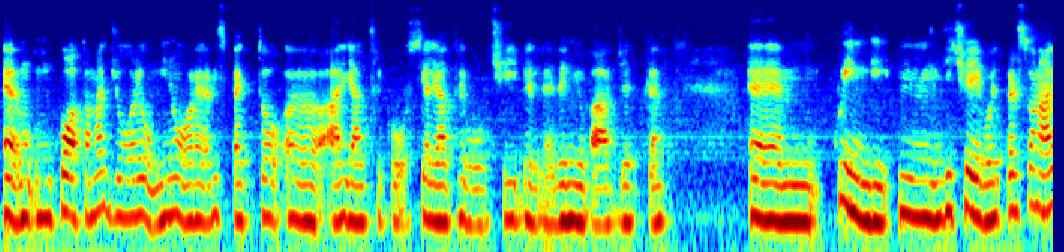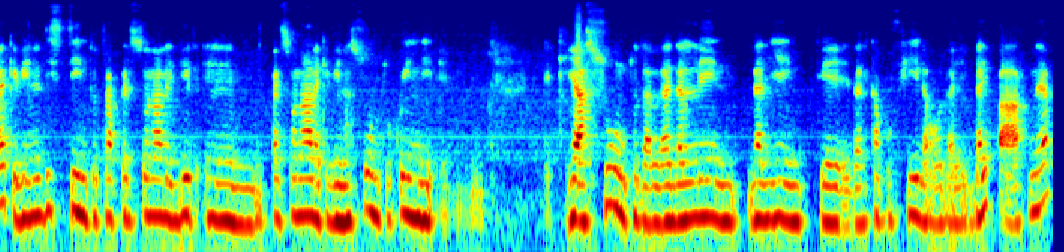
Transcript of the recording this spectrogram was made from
eh, in quota maggiore o minore rispetto eh, agli altri corsi, alle altre voci del, del mio budget. Ehm, quindi mh, dicevo il personale che viene distinto tra personale, di, eh, personale che viene assunto quindi che è assunto dal, dagli enti, dal capofila o dai, dai partner,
